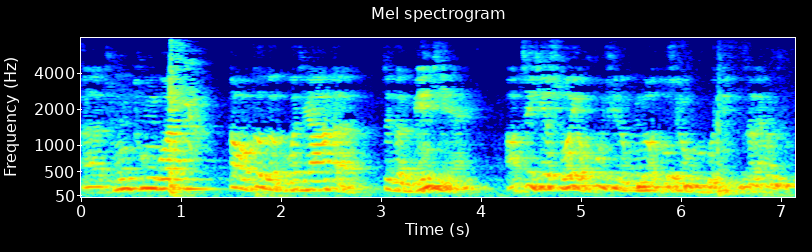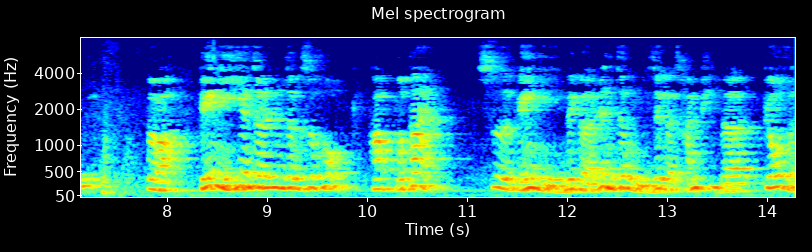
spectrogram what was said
呃从通关到各个国家的这个免检啊，这些所有后续的工作都是由我们国际组织来完成，对吧？给你验证认证之后，它不但是给你那个认证你这个产品的标准，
